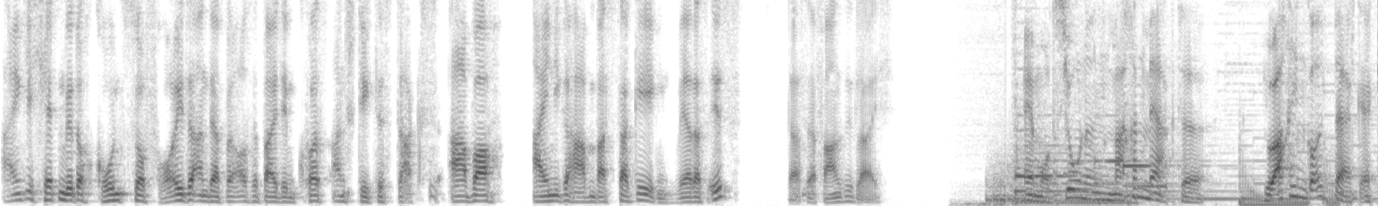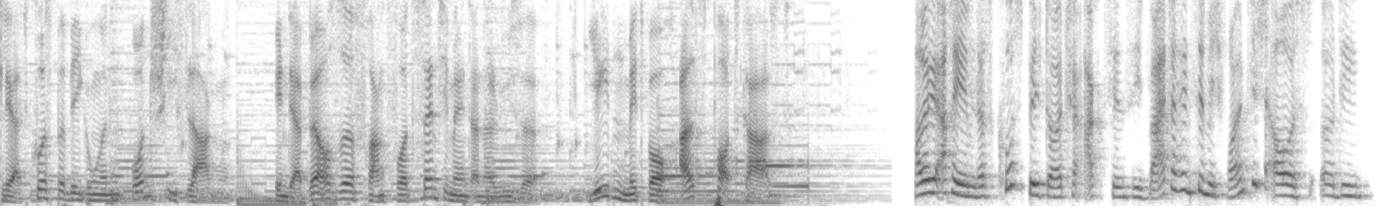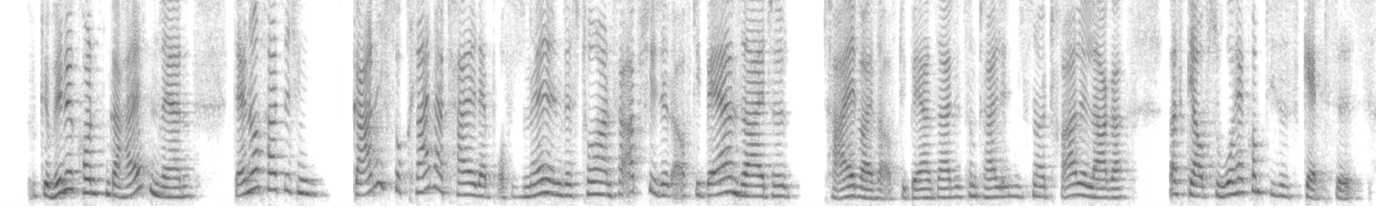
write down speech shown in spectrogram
Eigentlich hätten wir doch Grund zur Freude an der Börse bei dem Kursanstieg des DAX, aber einige haben was dagegen. Wer das ist, das erfahren Sie gleich. Emotionen machen Märkte. Joachim Goldberg erklärt Kursbewegungen und Schieflagen in der Börse Frankfurt Sentiment Analyse. Jeden Mittwoch als Podcast. Hallo Joachim, das Kursbild deutscher Aktien sieht weiterhin ziemlich freundlich aus. Äh, die Gewinne konnten gehalten werden. Dennoch hat sich ein gar nicht so kleiner Teil der professionellen Investoren verabschiedet auf die Bärenseite, teilweise auf die Bärenseite, zum Teil ins neutrale Lager. Was glaubst du, woher kommt diese Skepsis?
